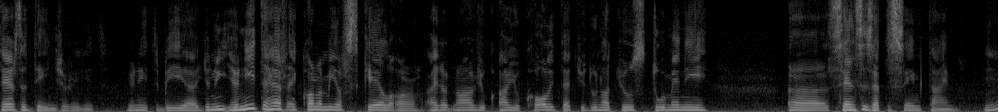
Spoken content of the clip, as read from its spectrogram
there's a danger in it. You need to be uh, you need you need to have economy of scale, or I don't know how you how you call it that you do not use too many uh, senses at the same time. Hmm?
